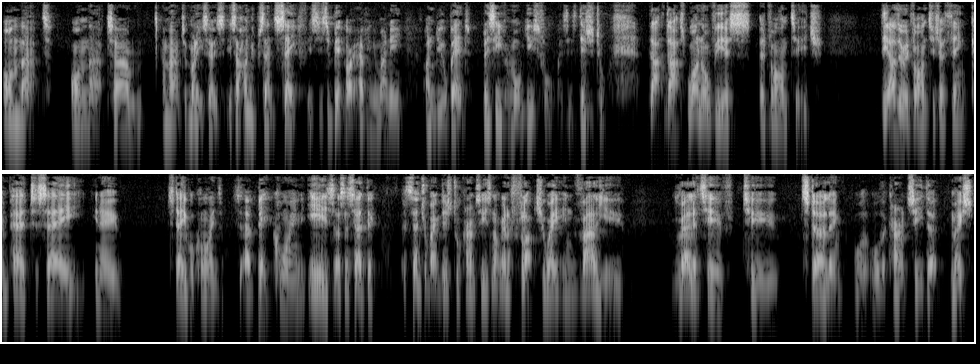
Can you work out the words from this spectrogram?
on that on that um, amount of money. So it's it's 100% safe. It's, it's a bit like having your money under your bed, but it's even more useful because it's digital. That that's one obvious advantage. The other advantage, I think, compared to say you know stable coins, uh, Bitcoin, is as I said, the central bank digital currency is not going to fluctuate in value relative to sterling or, or the currency that most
